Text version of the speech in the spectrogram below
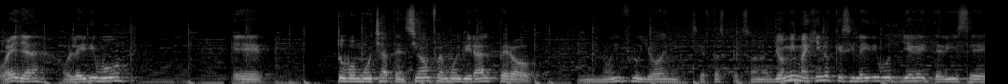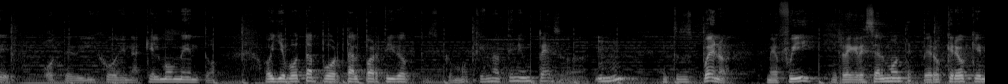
o ella o Lady Wu eh, tuvo mucha atención, fue muy viral, pero no influyó en ciertas personas. Yo me imagino que si Lady Wu llega y te dice o te dijo en aquel momento, oye, vota por tal partido, pues como que no tenía un peso. Entonces, bueno, me fui y regresé al monte, pero creo que...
